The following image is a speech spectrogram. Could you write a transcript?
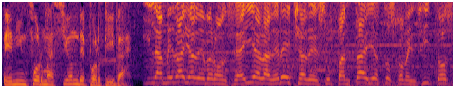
En información deportiva. La medalla de bronce ahí a la derecha de su pantalla, estos jovencitos,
